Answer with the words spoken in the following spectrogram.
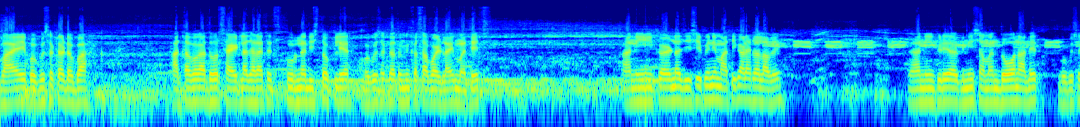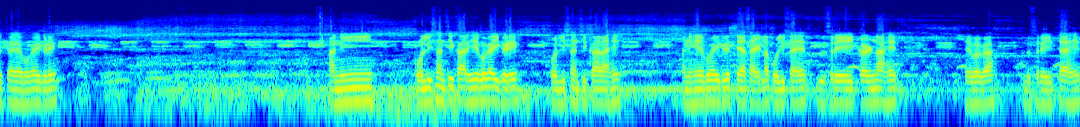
भाई बघू शकता डबा. आता बघा दोर साईडला झाला तर पूर्ण दिसतो क्लिअर बघू शकता तुम्ही कसा पडला आहे मध्येच. आणि इकडनं जी सी पीने माती काढायला लावे आणि इकडे अग्निशमन दोन आलेत. बघू शकता हे बघा इकडे. आणि पोलिसांची कार हे बघा इकडे. पोलिसांची कार आहे. आणि हे बघा इकडे त्या साईडला पोलीस आहेत. दुसरे इकडनं आहेत. हे बघा दुसरे इथे आहेत.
